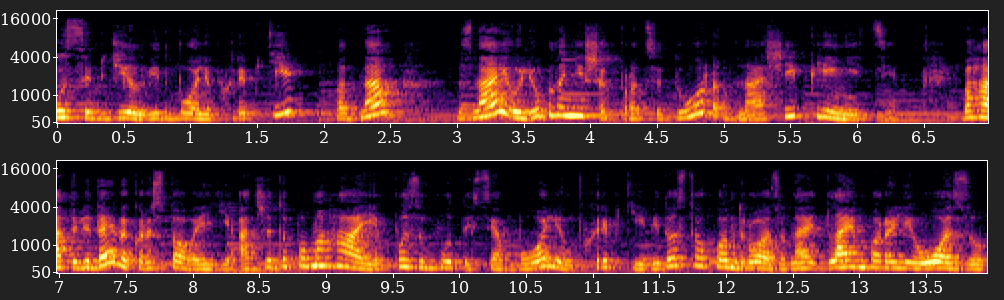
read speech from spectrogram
Укуси бджіл від болю в хребті одна з найулюбленіших процедур в нашій клініці. Багато людей використовує її, адже допомагає позбутися болю в хребті від остеохондрозу, навіть лаймбореліозу,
